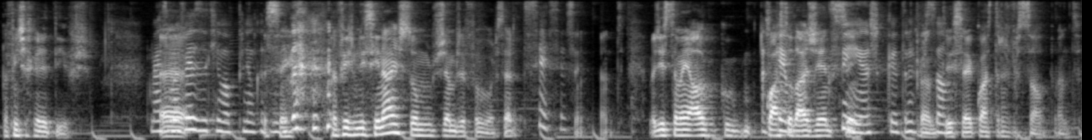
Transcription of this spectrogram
para fins recreativos. Mais uma eh, vez aqui uma opinião Sim. contradita. para fins medicinais, somos ambos a favor, certo? Sim, sim. Sim, pronto. Mas isso também é algo que Acho quase que é- toda a gente Sim, acho que é transversal. Pronto, isso é quase transversal, pronto.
